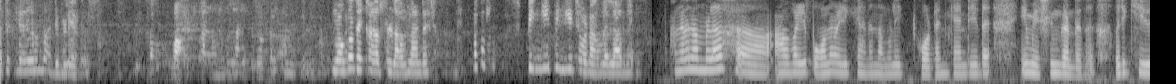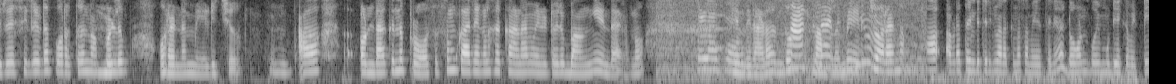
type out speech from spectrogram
ഇത് കയറുമ്പോൾ അടിപൊളിയാണ്. മുഖത്തെ കളർഫുൾ ആവുന്നാണ്ട്. പിങ്കി പിങ്കി ചോടാവും എല്ലാവരുടെയും. അങ്ങനെ നമ്മൾ ആ വഴി പോകുന്ന വഴിക്കാണ് നമ്മൾ ഈ കോട്ടൺ ക്യാൻഡിയുടെ ഈ മെഷീൻ കണ്ടത്. ഒരു ക്യൂരിയോസിറ്റിയുടെ പുറത്ത് നമ്മളും ഒരെണ്ണം മേടിച്ചു. ആ ഉണ്ടാക്കുന്ന പ്രോസസ്സും കാര്യങ്ങളൊക്കെ കാണാൻ വേണ്ടിയിട്ട് ഒരു ഭംഗിയുണ്ടായിരുന്നു. എന്തിനാണോ? എന്തോ നമ്മൾ മേടിച്ചു ആ, അവിടെ തെണ്ടി തിരിഞ്ഞ് നടക്കുന്ന സമയത്തിന് ഡോൺ പോയി മുടിയൊക്കെ വെട്ടി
